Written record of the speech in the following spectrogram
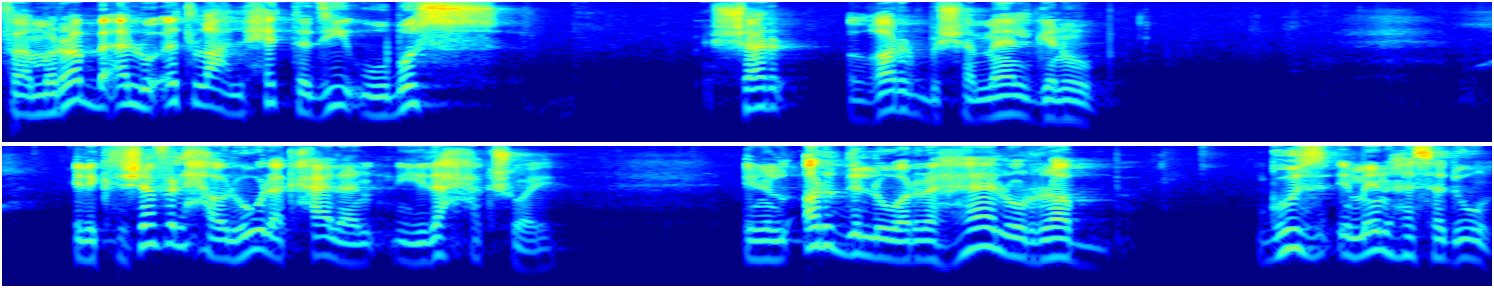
فقام الرب قال له اطلع الحتة دي وبص شرق غرب شمال جنوب. الاكتشاف اللي هقوله لك حالا يضحك شوية. إن الأرض اللي وراها له الرب جزء منها سدوم.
